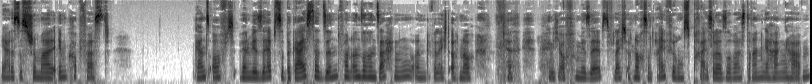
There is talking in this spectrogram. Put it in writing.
ja, dass du es schon mal im Kopf hast ganz oft, wenn wir selbst so begeistert sind von unseren Sachen und vielleicht auch noch, wenn ich auch von mir selbst, vielleicht auch noch so einen Einführungspreis oder sowas dran gehangen haben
